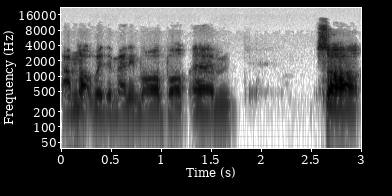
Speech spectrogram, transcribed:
I'm not with him anymore, but um, so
